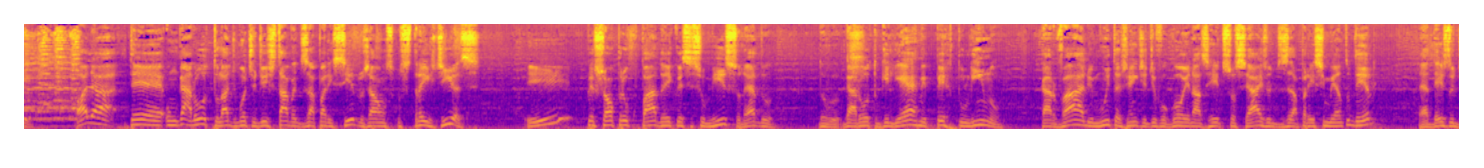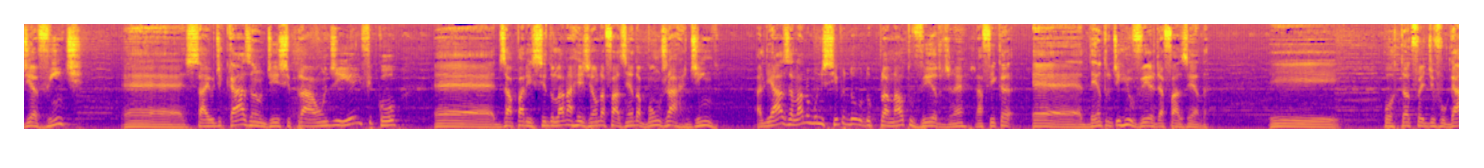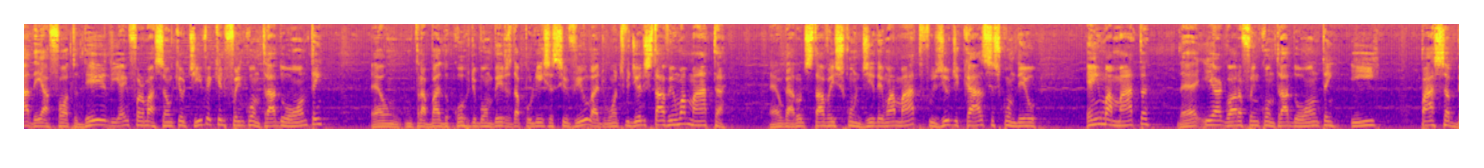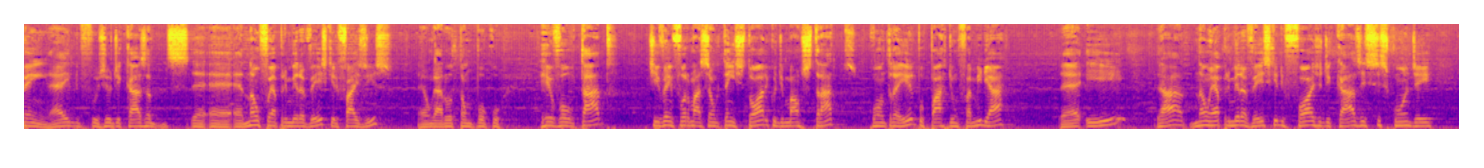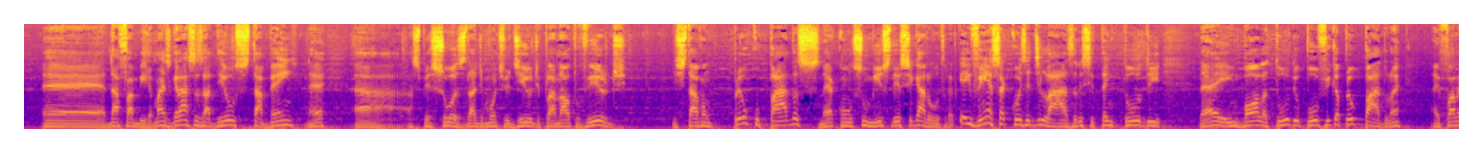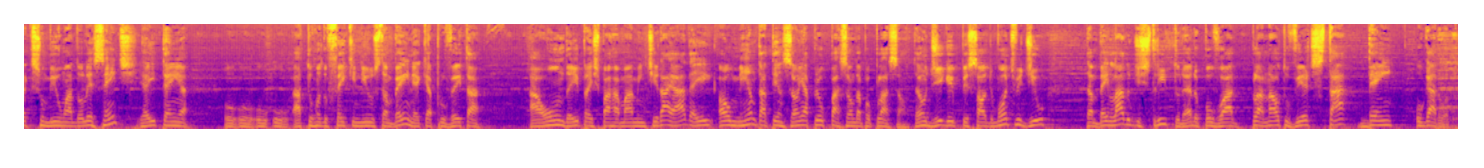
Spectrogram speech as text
Olha, tem um garoto lá de Montevideo estava desaparecido já há uns, uns três dias. E pessoal preocupado aí com esse sumiço, né? Do, do garoto Guilherme Pertulino Carvalho muita gente divulgou aí nas redes sociais o desaparecimento dele. É, desde o dia 20, é, saiu de casa, não disse para onde ia e ficou é, desaparecido lá na região da fazenda Bom Jardim. Aliás, é lá no município do, do Planalto Verde, né? Já fica é, dentro de Rio Verde a fazenda. E portanto foi divulgada aí a foto dele e a informação que eu tive é que ele foi encontrado ontem. É um, um trabalho do Corpo de Bombeiros da Polícia Civil lá de Montevideo. Ele estava em uma mata. É, o garoto estava escondido em uma mata, fugiu de casa, se escondeu em uma mata, né? E agora foi encontrado ontem e passa bem, né? Ele fugiu de casa, é, é, é, não foi a primeira vez que ele faz isso. É um garoto tá um pouco revoltado. Tive a informação que tem histórico de maus tratos contra ele por parte de um familiar, né? E já não é a primeira vez que ele foge de casa e se esconde aí é, da família. Mas graças a Deus está bem, né? Ah, as pessoas lá de Montevideo, de Planalto Verde, estavam preocupadas, né, com o sumiço desse garoto, né? Porque aí vem essa coisa de Lázaro, se tem tudo e, né, embola tudo e o povo fica preocupado, né? Aí fala que sumiu um adolescente e aí tem a, o, o, o, a turma do fake news também, né, que aproveita a onda aí para esparramar a mentiraiada, aí aumenta a tensão e a preocupação da população. Então diga aí pro pessoal de Montevideo, também lá do distrito, né, do povoado Planalto Verde, está bem o garoto.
